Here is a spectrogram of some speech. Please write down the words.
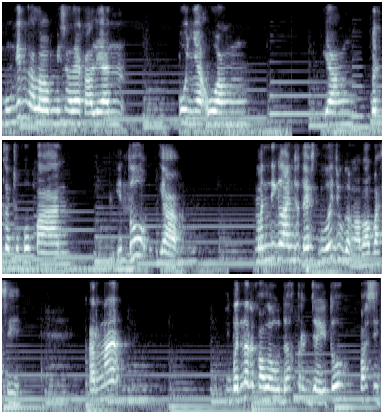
mungkin kalau misalnya kalian punya uang yang berkecukupan hmm. itu ya mending lanjut S2 juga nggak apa-apa sih. Karena bener kalau udah kerja itu pasti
